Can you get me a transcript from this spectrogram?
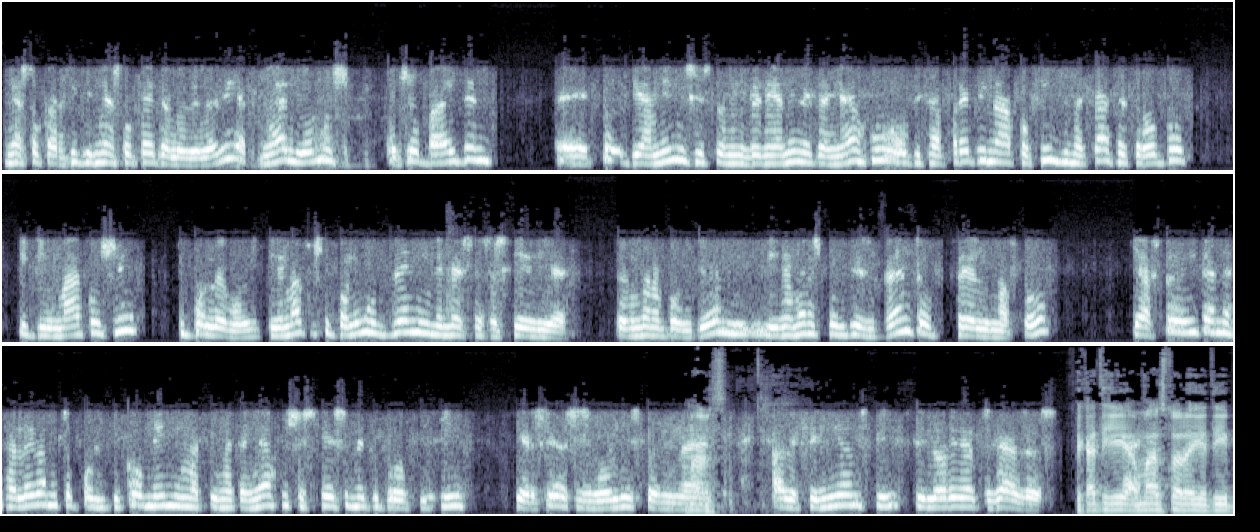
μια στο καρφί και μια στο πέταλο δηλαδή, απ' την άλλη όμως ο Τζο Μπάιντεν ε, το- διαμήνυσε στον Βενιαμίν Νετανιάχου ότι θα πρέπει να αποφύγει με κάθε τρόπο την κλιμάκωση του πολέμου. Η κλιμάκωση του πολέμου δεν είναι μέσα στα σχέδια των ΗΠΑ. Οι ΗΠΑ δεν το θέλουν αυτό και αυτό ήταν, θα λέγαμε, το πολιτικό μήνυμα του Νετανιάχου σε σχέση με την προοπτική χερσαία εισβολή των ε, Μάλιστα. Παλαιστινίων στη, στη λωρίδα της Γάζας. Και κάτι και για εμάς τώρα, γιατί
